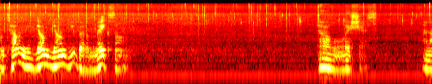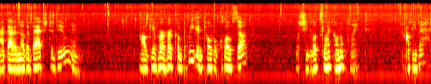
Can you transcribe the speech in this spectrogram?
I'm telling you, yum, yum, you better make some. delicious. And I got another batch to do, and I'll give her her complete and total close-up, what she looks like on a plate. I'll be back.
